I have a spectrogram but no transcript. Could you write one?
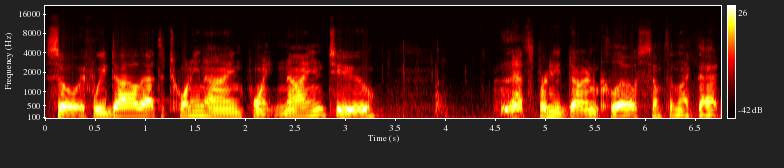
So if we dial that to 29.92, that's pretty darn close, something like that.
